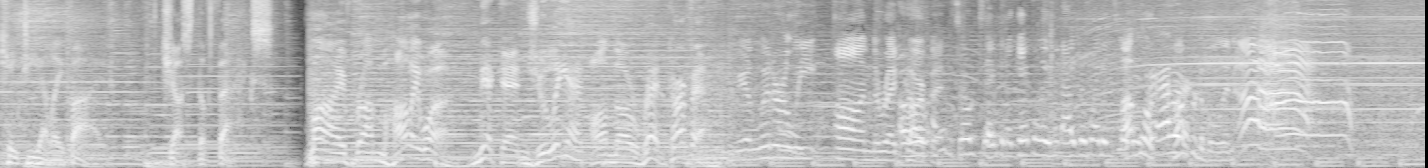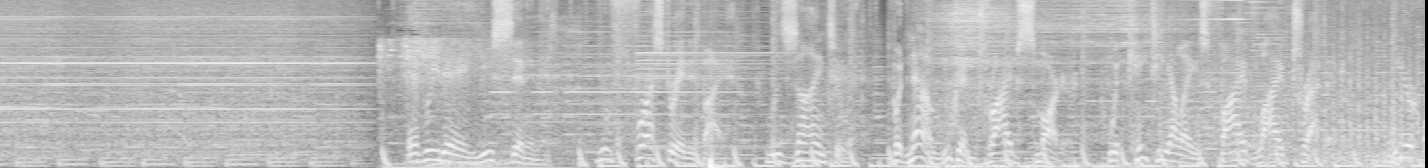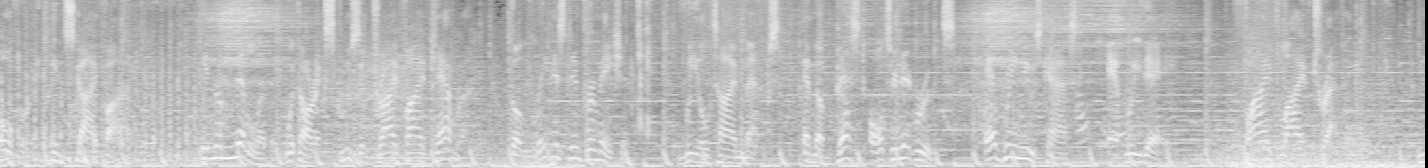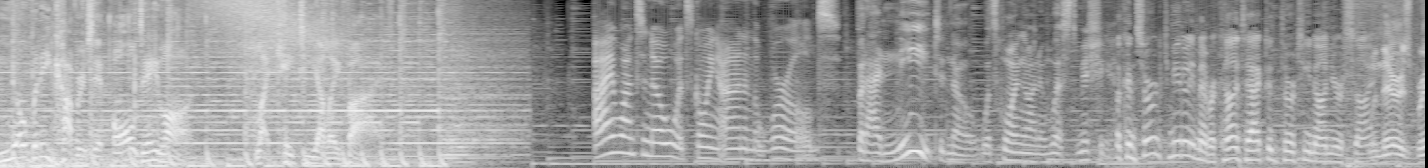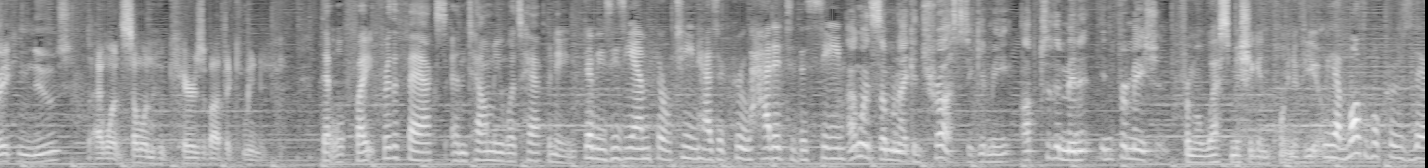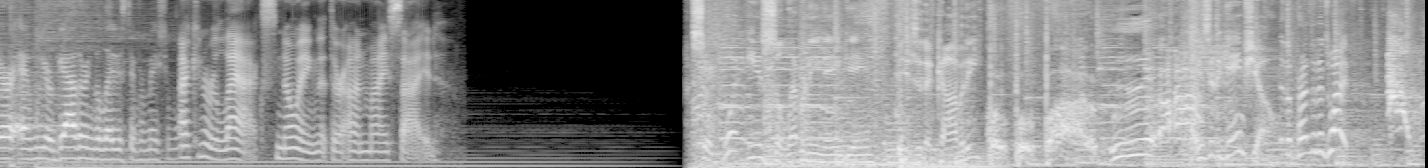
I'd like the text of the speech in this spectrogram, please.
KTLA 5. Just the facts. Live from Hollywood, Nick and Juliet on the red carpet. We are literally on the red carpet. I'm so excited. I can't believe it. I've been waiting A lot more comfortable than ah! Every day you sit in it. You're frustrated by it, resigned to it. But now you can drive smarter with KTLA's 5 Live Traffic. We're over it in Sky 5. In the middle of it with our exclusive Drive 5 camera. The latest information, real time maps, and the best alternate routes. Every newscast, every day. 5 Live Traffic. Nobody covers it all day long. Like KTLA 5. I want to know what's going on in the world. But I need to know what's going on in West Michigan. A concerned community member contacted 13 on your side. When there is breaking news, I want someone who cares about the community. That will fight for the facts and tell me what's happening. WZZM 13 has a crew headed to the scene. I want someone I can trust to give me up to the minute information. From a West Michigan point of view. We have multiple crews there, and we are gathering the latest information. I can relax knowing that they're on my side. So what is Celebrity Name Game? Is it a comedy? Is it a game show? The president's wife. Oh,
